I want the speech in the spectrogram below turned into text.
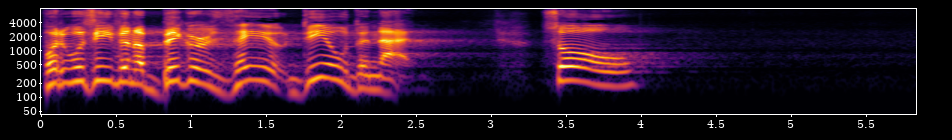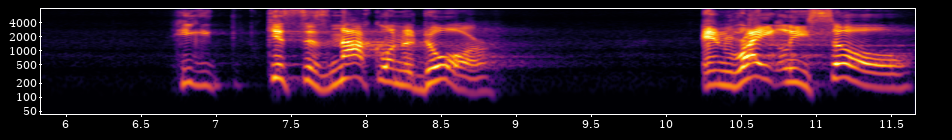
But it was even a bigger deal than that. So he gets this knock on the door and rightly so,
